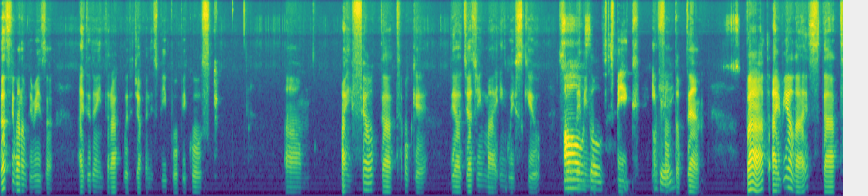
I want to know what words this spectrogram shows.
that's the one of the reason i didn't interact with japanese people because um I felt that okay, they are judging my English skill, so Oh, me so not speak in okay. front of them. But I realized that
